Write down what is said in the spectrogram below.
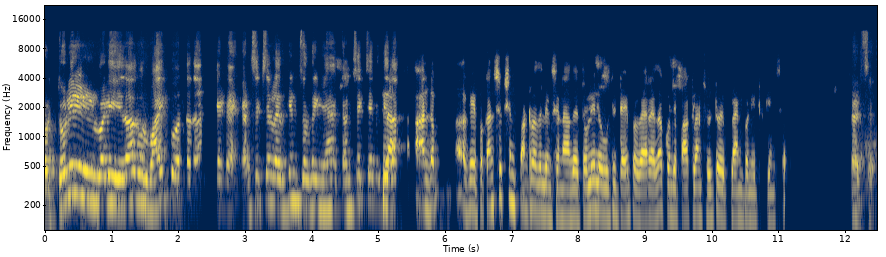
ஒரு தொழில் வழி ஏதாவது ஒரு வாய்ப்பு வந்ததா? கேட்டேன். கன்ஸ்ட்ரக்ஷன்ல இருக்குன்னு சொல்றீங்க. கன்ஸ்ட்ரக்ஷனுக்கு. ஏதாவது அந்த இப்ப கன்ஸ்ட்ரக்ஷன் பண்றது இல்லைங்க சார். நான் அந்த தொழிலை விட்டுட்டேன். இப்ப வேற ஏதாவது கொஞ்சம் பார்க்கலாம்னு சொல்லிட்டு பிளான் பண்ணிட்டு இருக்கேங்க சார். சரி சரி.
